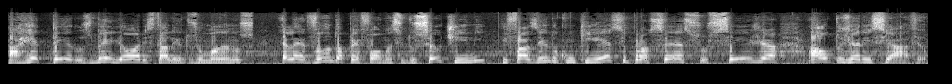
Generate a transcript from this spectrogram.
a reter os melhores talentos humanos, elevando a performance do seu time e fazendo com que esse processo seja autogerenciável.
